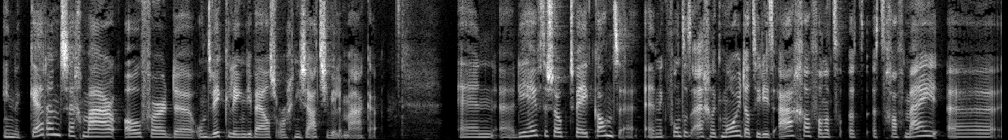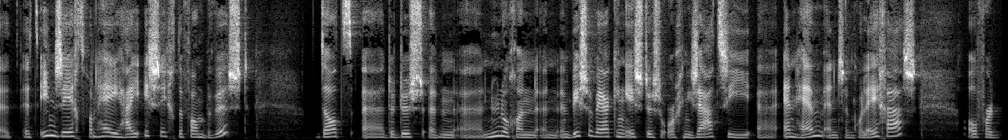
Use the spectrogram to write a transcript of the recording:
in de kern, zeg maar, over de ontwikkeling die wij als organisatie willen maken. En uh, die heeft dus ook twee kanten. En ik vond het eigenlijk mooi dat hij dit aangaf. Van het, het, het gaf mij uh, het, inzicht van hey, hij is zich ervan bewust dat uh, er dus een, nu nog een, een, een, wisselwerking is tussen organisatie en hem en zijn collega's. Over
